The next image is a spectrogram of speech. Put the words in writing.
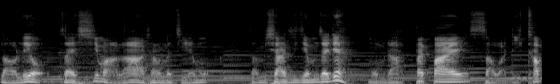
老六在喜马拉雅上的节目。咱们下期节目再见，么么哒，拜拜，萨瓦迪卡。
